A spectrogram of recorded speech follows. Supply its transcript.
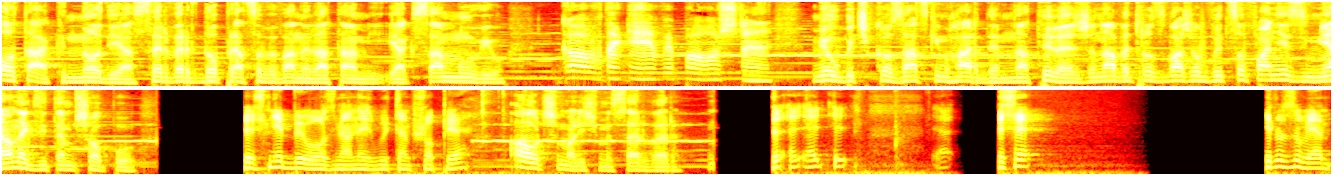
O tak, Nodia, serwer dopracowywany latami, jak sam mówił, Gówna nie wypuszczę. miał być kozackim hardem na tyle, że nawet rozważał wycofanie zmianek z item shopu, Przecież nie było zmiany w Witem Shopie. a otrzymaliśmy serwer. E, e, e, się. Nie rozumiem.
